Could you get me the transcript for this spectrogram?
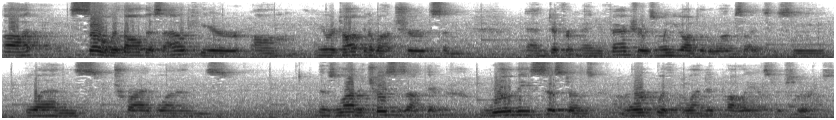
Uh, so with all this out here, um, you were talking about shirts and and different manufacturers. And when you go onto the websites, you see blends, tri-blends. There's a lot of choices out there. Will these systems work with blended polyester shirts?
